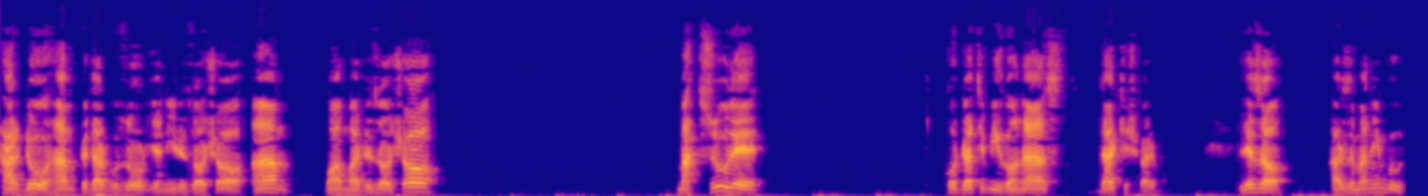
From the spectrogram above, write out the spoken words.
هر دو هم پدر بزرگ یعنی رضا هم محمد رضا محصول قدرت بیگانه است. در کشور ما. لذا عرض من این بود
